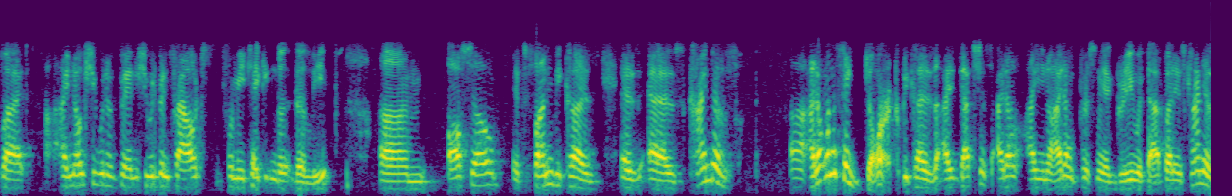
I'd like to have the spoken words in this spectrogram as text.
But I know she would have been she would have been proud for me taking the the leap. Um, also, it's fun because as as kind of uh, I don't want to say dark because I that's just I don't I you know I don't personally agree with that, but it's kind of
